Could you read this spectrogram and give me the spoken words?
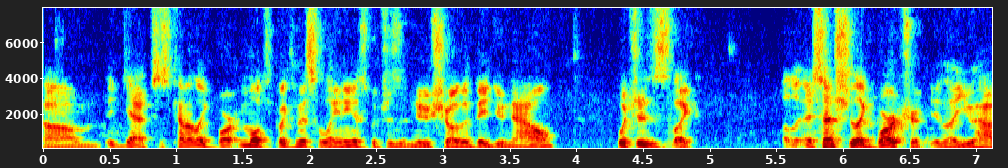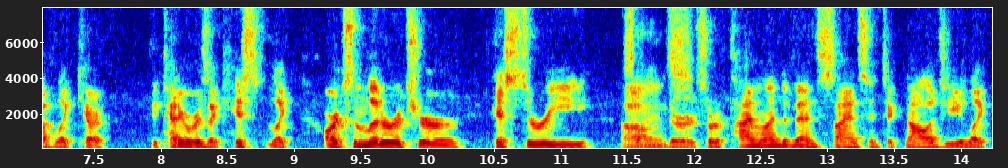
Um, it- yeah, it's just kind of like bar- multiplex miscellaneous, which is a new show that they do now, which is like essentially like bar trip. You know, you have like car- the categories like his like arts and literature, history. Um, there are sort of timeline events, science and technology. Like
